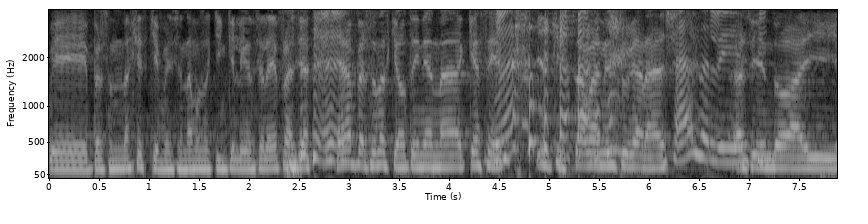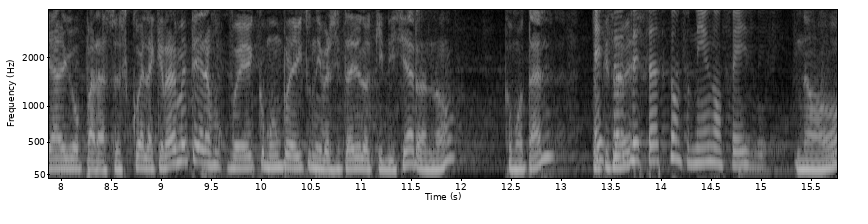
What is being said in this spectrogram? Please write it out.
eh, personajes que mencionamos aquí en Que Elegancia la de Francia, eran personas que no tenían nada que hacer y que estaban en su garage Ándale, haciendo ahí algo para su escuela, que realmente era, fue como un proyecto universitario lo que iniciaron, ¿no? Como tal. ¿Tú qué Eso te estás confundiendo con Facebook. No,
